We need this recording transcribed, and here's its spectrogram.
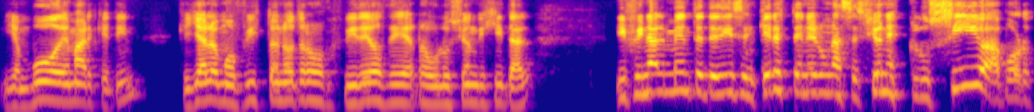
y embudo de marketing, que ya lo hemos visto en otros videos de Revolución Digital. Y finalmente te dicen, ¿quieres tener una sesión exclusiva por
